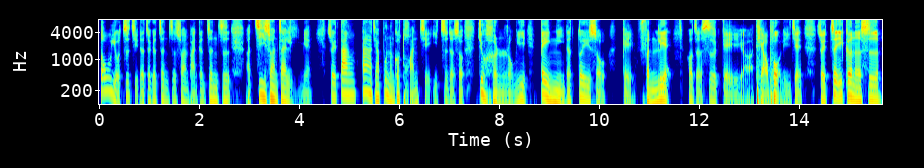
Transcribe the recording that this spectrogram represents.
都有自己的这个政治算盘跟政治啊计算在里面。所以，当大家不能够团结一致的时候，就很容易被你的对手给分裂，或者是给啊挑破离间。所以，这一个呢是。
